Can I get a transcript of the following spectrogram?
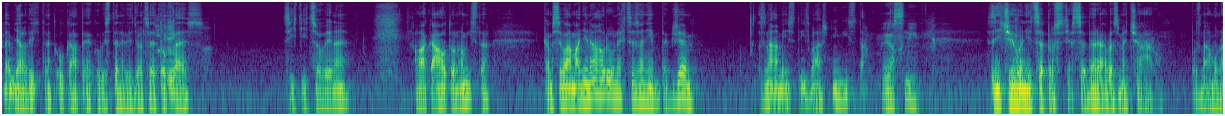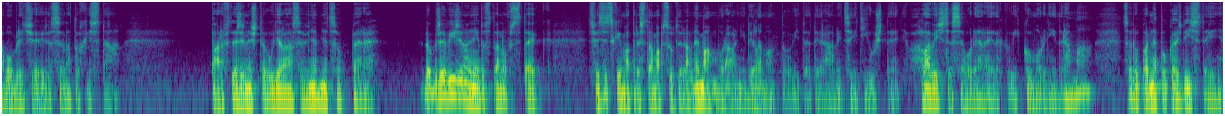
Neměl, vidíte, koukáte, jako byste nevěděl, co je to pes. Cítí, co vy ne? Láká ho to na místa, kam se vám ani náhodou nechce za ním, takže znám jistý zvláštní místa. Jasný. Z ničeho nic se prostě sebere a vezme čáru. Poznám mu na obličeji, že se na to chystá. Pár vteřin, než to udělá, se v něm něco pere. Dobře ví, že na něj dostanu vztek. S fyzickýma trestama psů teda nemám morální dilema, to víte, ty rány cítí už teď. V hlavičce se odehraje takový komorní drama, co dopadne po každý stejně.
